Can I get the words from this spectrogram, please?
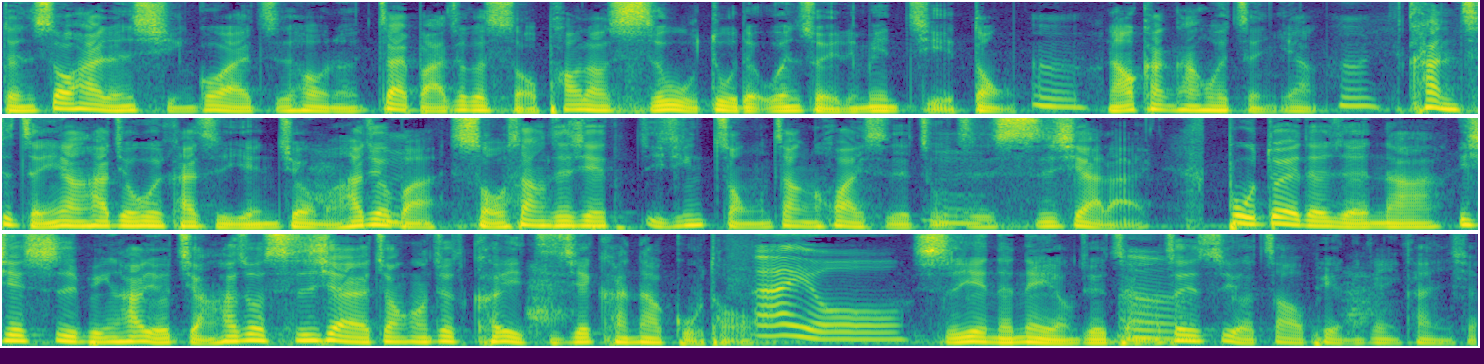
等受害人醒过来之后呢，再把这个手泡到十五度的温水里面解冻，嗯，然后看看会怎样，嗯，看是怎样，他就会开始研究嘛，他就把手上这些已经肿胀坏死的组织撕下来。部队的人啊，一些士兵他有讲，他说撕下来的状况就可以直接看到骨头。哎呦，实验的内容就是这样，这是有照片的，给你看一下。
